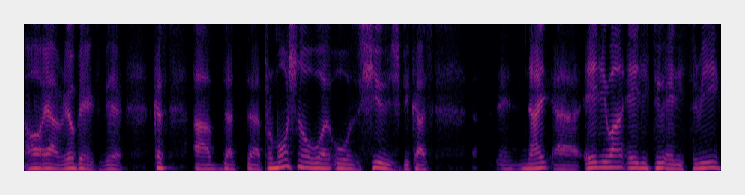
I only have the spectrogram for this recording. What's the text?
Oh yeah, real big, big. Because uh, that the promotional was, was huge because in night, uh, 81, 82, 83,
